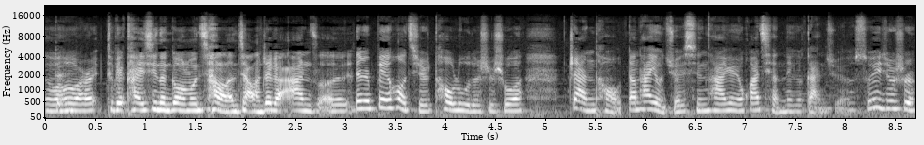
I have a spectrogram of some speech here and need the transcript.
王文特别开心的跟我们讲了讲了这个案子，但是背后其实透露的是说，战头当他有决心，他愿意花钱那个感觉。所以就是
